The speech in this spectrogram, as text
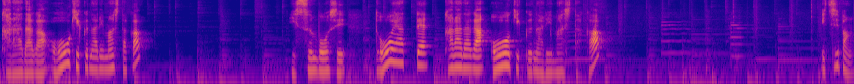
体が大きくなりましたか？一寸法師どうやって体が大きくなりましたか？1番。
